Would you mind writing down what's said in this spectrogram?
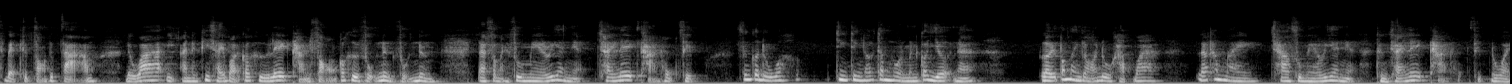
11 12 13 หรือว่าอีกอันนึงที่ใช้บ่อยก็คือเลขฐาน 2 ก็คือ 0101 แต่สมัยซูเมเรียนเนี่ยใช้เลขฐาน 60 ซึ่งก็ดูว่าจริง ๆ แล้วจำนวนมันก็เยอะนะเลยต้องมาย้อนดูครับว่า แล้วทำไมชาวซูเมเรียนเนี่ยถึงใช้เลขฐาน 60 ด้วย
